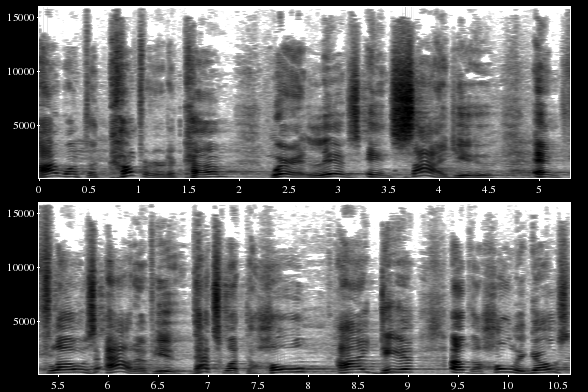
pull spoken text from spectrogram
I want the Comforter to come where it lives inside you and flows out of you. That's what the whole idea of the Holy Ghost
